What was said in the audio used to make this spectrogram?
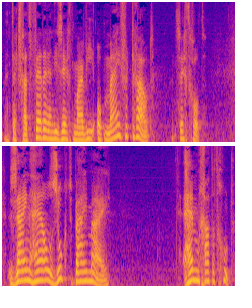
De tekst gaat verder en die zegt, maar wie op mij vertrouwt, dat zegt God, zijn heil zoekt bij mij, hem gaat het goed.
